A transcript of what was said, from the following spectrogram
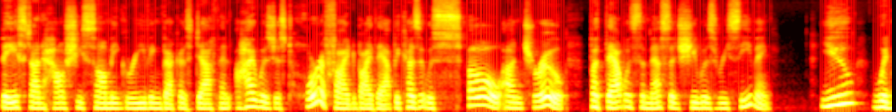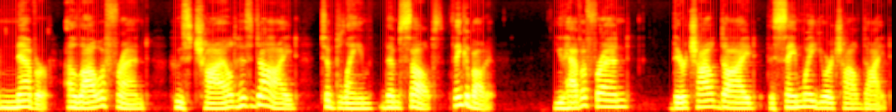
based on how she saw me grieving Becca's death. And I was just horrified by that because it was so untrue. But that was the message she was receiving. You would never allow a friend whose child has died to blame themselves. Think about it. You have a friend, their child died the same way your child died.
